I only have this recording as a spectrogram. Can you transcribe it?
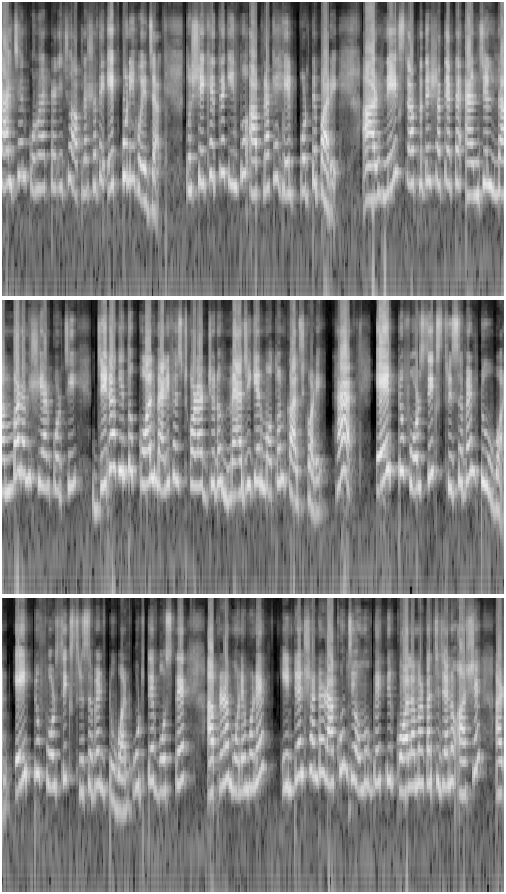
চাইছেন কোনো একটা কিছু আপনার সাথে এক্ষুনি হয়ে যাক। তো সেক্ষেত্রে কিন্তু আপনাকে হেল্প করতে পারে। আর নেক্সট আপনাদের সাথে একটা অ্যাঞ্জেল নাম্বার আমি শেয়ার করছি, যেটা কিন্তু কল ম্যানিফেস্ট করার জন্য ম্যাজিকের মতন কাজ করে। হ্যাঁ eight two four six three seven two one eight two four six three seven two one উঠতে বসতে আপনারা মনে মনে ইন্টেনশনটা রাখুন যে অমুক ব্যক্তির কল আমার কাছে যেন আসে আর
